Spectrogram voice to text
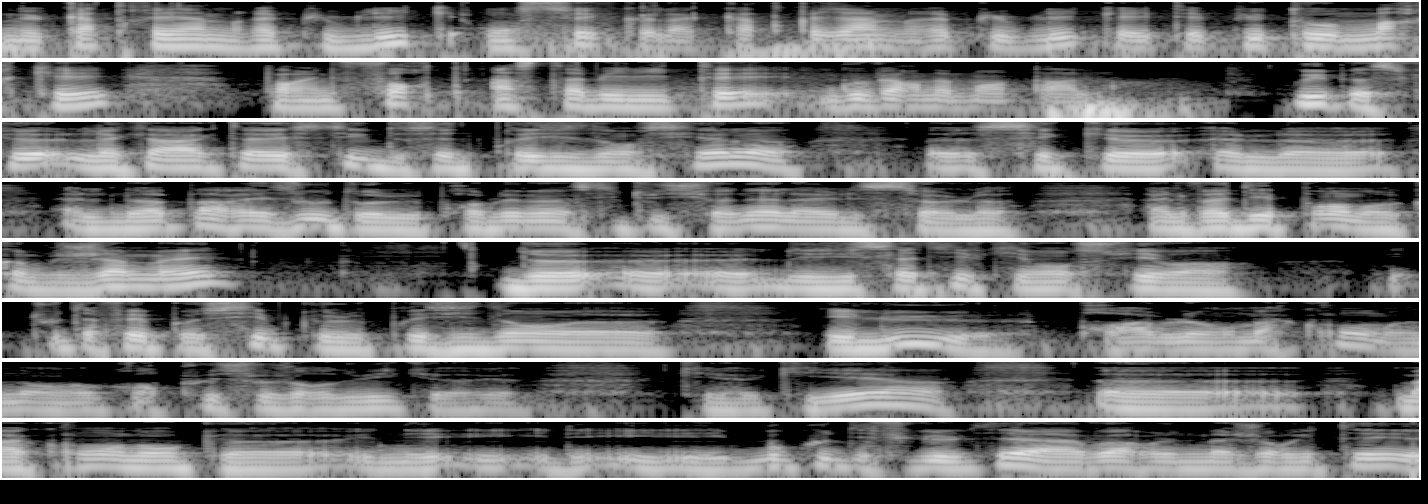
une quatrième république. On sait que la quatrième république a été plutôt marquée par une forte instabilité gouvernementale. Oui, parce que la caractéristique de cette présidentielle, euh, c'est qu'elle euh, elle ne va pas résoudre le problème institutionnel à elle seule. Elle va dépendre comme jamais de, euh, des législatives qui vont suivre. Tout à fait possible que le président élu, probablement Macron, maintenant encore plus aujourd'hui qu'hier, euh, Macron donc euh, il, a beaucoup de difficultés à avoir une majorité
